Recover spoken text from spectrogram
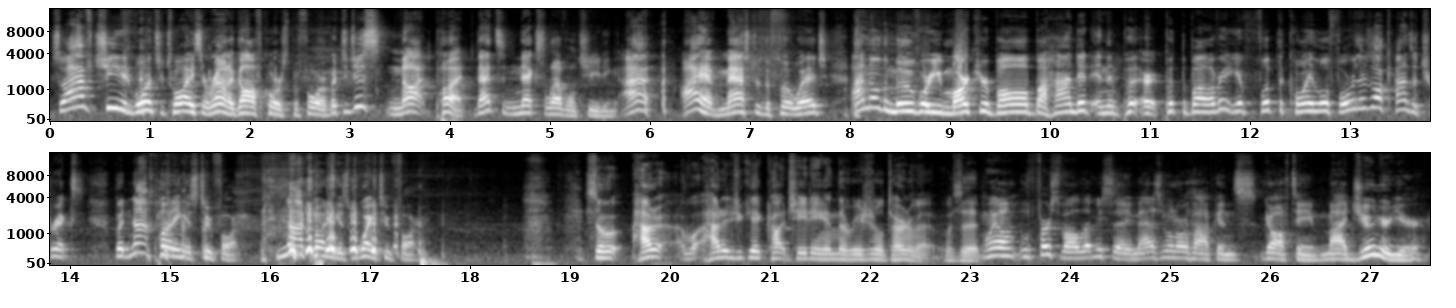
So I've cheated once or twice around a golf course before, but to just not putt, that's next level cheating. I I have mastered the foot wedge. I know the move where you mark your ball behind it and then put or put the ball over it. You flip the coin a little forward. There's all kinds of tricks, but not putting is too far. Not putting is way too far. So how how did you get caught cheating in the regional tournament? Was it well? First of all, let me say Madisonville North Hopkins golf team. My junior year,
